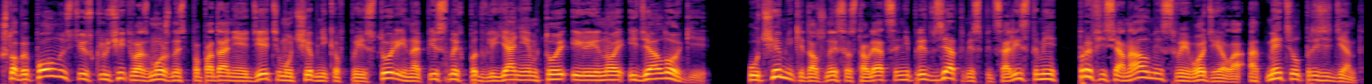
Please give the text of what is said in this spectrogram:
чтобы полностью исключить возможность попадания детям учебников по истории, написанных под влиянием той или иной идеологии. Учебники должны составляться непредвзятыми специалистами, профессионалами своего дела, отметил президент.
